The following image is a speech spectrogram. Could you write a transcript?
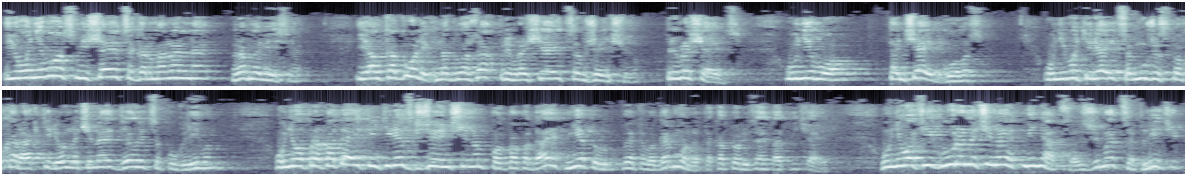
И у него смещается гормональное равновесие. И алкоголик на глазах превращается в женщину. Превращается. У него тончает голос, у него теряется мужество в характере, он начинает делаться пугливым. У него пропадает интерес к женщинам, пропадает, нету этого гормона, который за это отвечает. У него фигура начинает меняться, сжиматься плечи,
